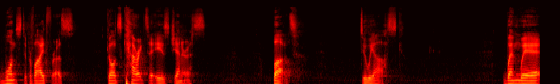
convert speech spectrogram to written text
wants to provide for us. God's character is generous. But do we ask? When we're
